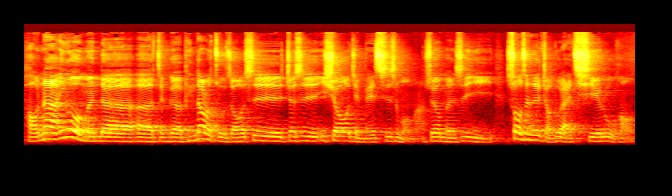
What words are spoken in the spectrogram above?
好，那因为我们的呃整个频道的主轴是就是一休减肥吃什么嘛，所以我们是以瘦身的角度来切入哈。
